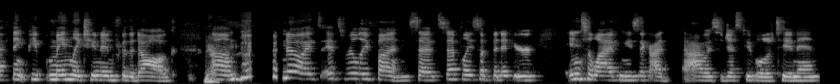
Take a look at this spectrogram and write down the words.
I think people mainly tune in for the dog. Yeah. Um, no, it's it's really fun. So it's definitely something. If you're into live music, I I would suggest people to tune in.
